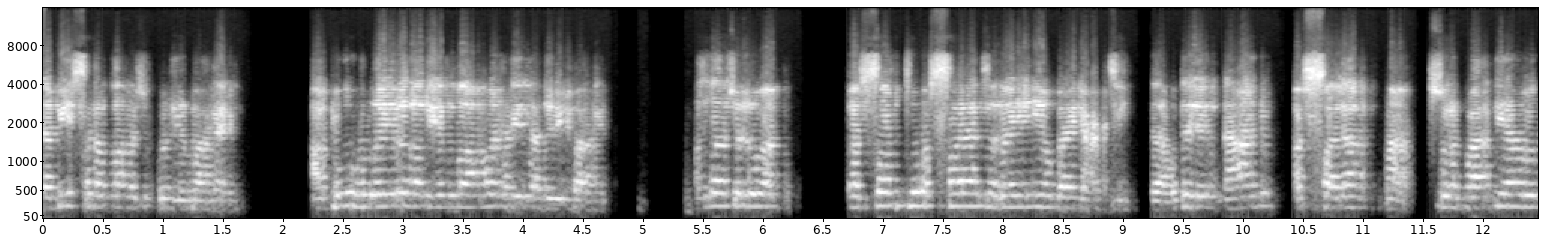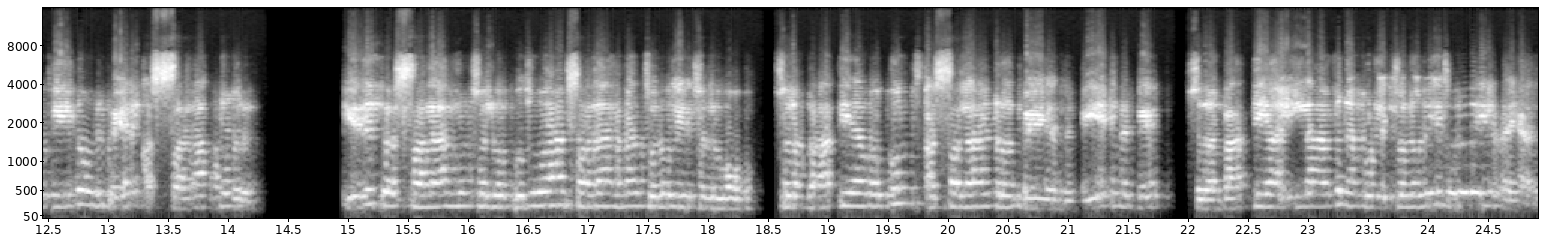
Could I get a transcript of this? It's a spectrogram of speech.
நபி ஸல்லல்லாஹு அலைஹி கூறியிருப்பாங்க அபூ ஹுரைரா রাদিয়াল্লাহு அன்ஹு ஹதீஸ் அறிவிப்பாங்க. அல்லாஹ் சொல்லுவாங்க கஸ்ஸம்து அஸ்ஸலாத்து பைனி வ பைன அப்தி. அதாவது நான் அஸ்ஸலா சூரா ஃபாத்திஹாவுக்கு ஒரு பேர் அஸ்ஸலான்னு வரும். எதுக்கு அஸ்வலான்னு சொல்லுவோம்? பொதுவா சலாம்னா தொழுகை சொல்லுவோம். சில பாத்தியாவுக்கும் அஸ்ஸலான்ற பெயர் இருக்கு ஏன்னு சில பாத்தியா இல்லாம நம்முடைய தொழுகை தொழுகை கிடையாது.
